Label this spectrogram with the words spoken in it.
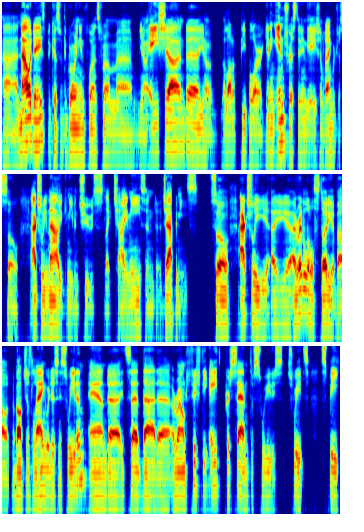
Uh, nowadays, because of the growing influence from uh, you know Asia and uh, you know a lot of people are getting interested in the Asian languages, so actually now you can even choose like Chinese and uh, Japanese. So actually, I uh, I read a little study about about just languages in Sweden, and uh, it said that around 58% of Swedish Swedes speak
